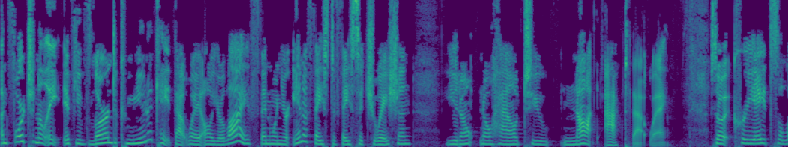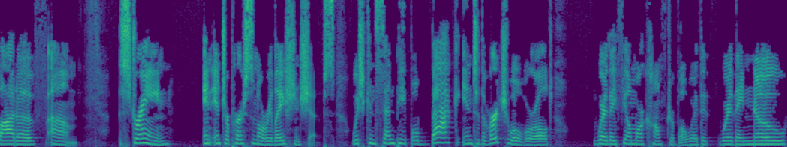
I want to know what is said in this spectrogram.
Unfortunately, if you've learned to communicate that way all your life, then when you're in a face to face situation, you don't know how to not act that way. So it creates a lot of um, strain in interpersonal relationships, which can send people back into the virtual world where they feel more comfortable, where they, where they know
